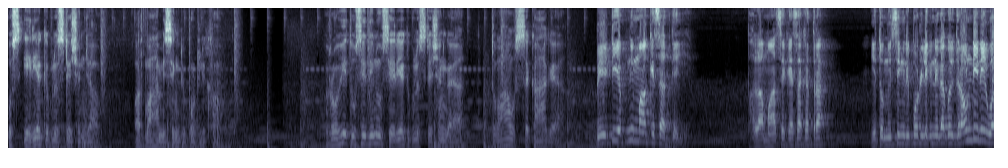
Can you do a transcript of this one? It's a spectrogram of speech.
उस एरिया के पुलिस स्टेशन जाओ और वहाँ मिसिंग रिपोर्ट लिखवाओ। रोहित उसी दिन उस एरिया के पुलिस स्टेशन गया तो वहाँ उससे कहा गया, बेटी अपनी माँ के साथ गई है। भला माँ से कैसा खतरा? ये तो मिसिंग रिपोर्ट लिखने का कोई ग्राउंड ही नहीं हुआ।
